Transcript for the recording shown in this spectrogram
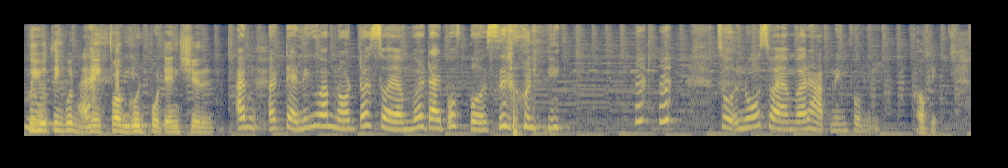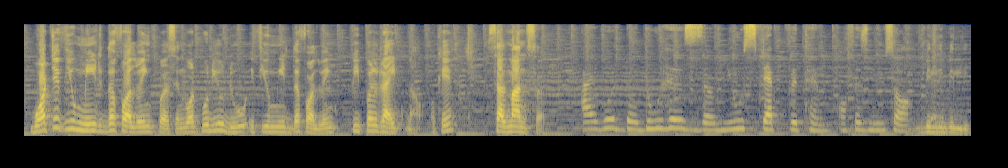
who No, you think would make for good potential. I'm uh, telling you, I'm not a Swayamvar type of person only. so, no Swayamvar happening for me. Okay. What if you meet the following person? What would you do if you meet the following people right now? Okay. Salman sir, I would uh, do his uh, new step with him of his new song. Billi Billi.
